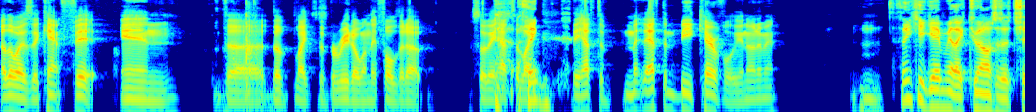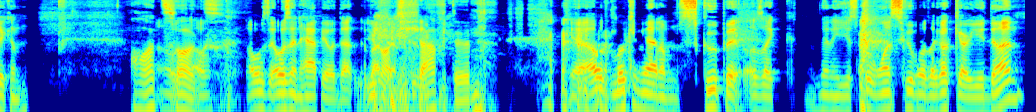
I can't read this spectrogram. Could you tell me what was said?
otherwise they can't fit in the the like the burrito when they fold it up. So they have to like think, they have to they have to be careful. You know what I mean? Mm. I think he gave me like two ounces of chicken. Oh, that Oh, sucks. I was I wasn't happy with that. You got that shafted. Yeah, I was looking at him scoop it. I was like, then he just put one scoop. I was like, okay, are you done?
